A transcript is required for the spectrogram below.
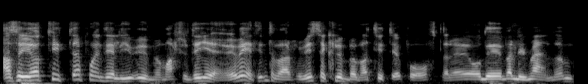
Alltså jag tittar på en del Umeå-matcher, det gör jag. Jag vet inte varför. Vissa klubbar bara tittar jag på oftare och det är väldigt random.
